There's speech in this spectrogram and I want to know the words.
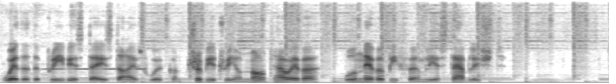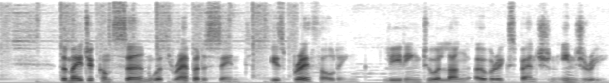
Whether the previous day's dives were contributory or not, however, will never be firmly established. The major concern with rapid ascent is breath holding, leading to a lung overexpansion injury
